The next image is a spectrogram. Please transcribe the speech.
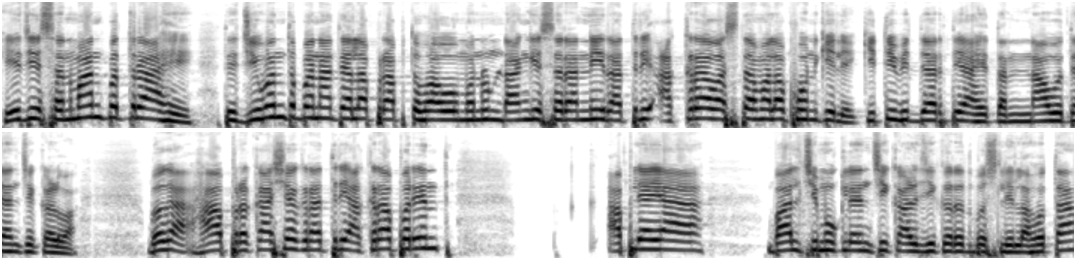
हे जे सन्मानपत्र आहे ते जिवंतपणा त्याला प्राप्त व्हावं म्हणून डांगे सरांनी रात्री अकरा वाजता मला फोन केले. किती विद्यार्थी आहेत आणि नावं त्यांचे कळवा. बघा हा प्रकाशक रात्री अकरापर्यंत आपल्या या बालचिमुकल्यांची काळजी करत बसलेला होता.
